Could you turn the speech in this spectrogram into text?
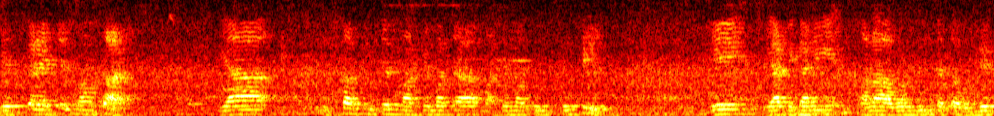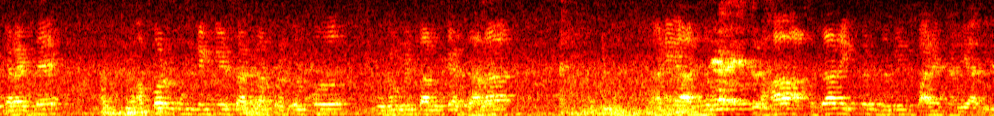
शेतकऱ्याचे संसार या उपसा सिंचन माध्यमाच्या माध्यमातून खुलतील हे या ठिकाणी मला आवर्जून त्याचा उल्लेख करायचा आहे. अप्पर कुंडलिकेसारखा प्रकल्प पुरवणी तालुक्यात झाला. आणि आज दहा हजार एकर जमीन पाण्याखाली आली.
